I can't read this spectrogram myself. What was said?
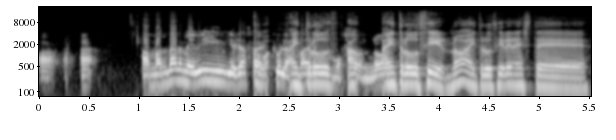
a, mandarme vídeos, ya sabes tú, las a, ¿no? a introducir, ¿no? A introducir en este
